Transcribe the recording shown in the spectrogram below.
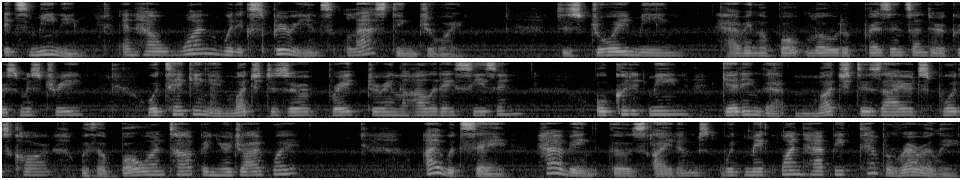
its meaning, and how one would experience lasting joy. Does joy mean having a boatload of presents under a Christmas tree? Or taking a much deserved break during the holiday season? Or could it mean getting that much desired sports car with a bow on top in your driveway? I would say having those items would make one happy temporarily,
